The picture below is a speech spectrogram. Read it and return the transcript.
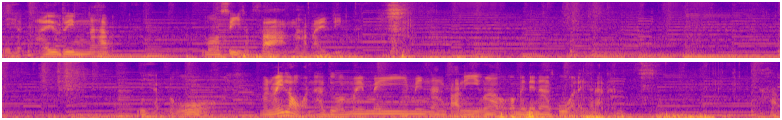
นี่ครับไอรินนะครับม4ทับ3นะครับไอรินนี่ครับโอ้มันไม่หลอนนะครับดูว่าไม่ไม่ไม่นางตานีของเราก็ไม่ได้น่ากลัวอะไรขนาดนั้นนะครับ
